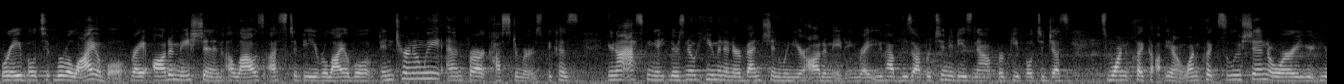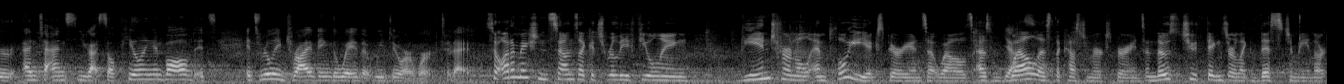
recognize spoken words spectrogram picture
We're able to, we're reliable, right? Automation allows us to be reliable internally and for our customers because you're not asking, there's no human intervention when you're automating, right? You have these opportunities now for people to just, it's one click, you know, one click solution or you're, you're end to end, you got self-healing involved. It's, it's really driving the way that we do our work today. So automation sounds like it's really fueling the internal employee experience at Wells as Yes. well as the customer experience. And those two things are like this to me, they're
